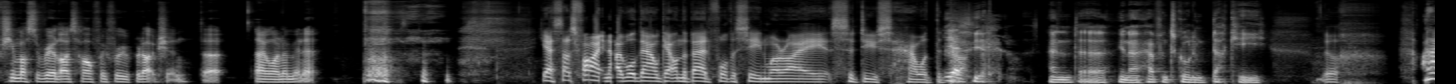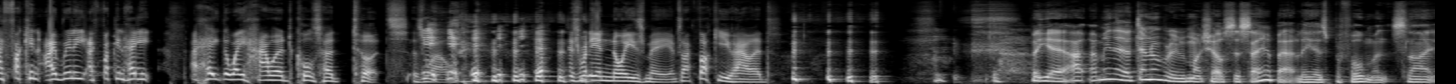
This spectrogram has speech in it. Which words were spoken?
she must have realised halfway through production that, hang on a minute. Yes, that's fine. I will now get on the bed for the scene where I seduce Howard the Yeah. Duck. yeah. And, uh, you know, having to call him Ducky. Ugh. And I fucking, I really, I fucking hate, I hate the way Howard calls her toots as well. yeah. It just really annoys me. It's like, fuck you, Howard. But yeah, I, I mean, I don't know really much else to say about Lea's performance. Like,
